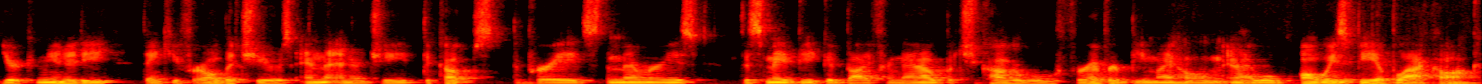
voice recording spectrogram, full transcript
your community. Thank you for all the cheers and the energy, the cups, the parades, the memories. This may be goodbye for now, but Chicago will forever be my home and I will always be a Blackhawk.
